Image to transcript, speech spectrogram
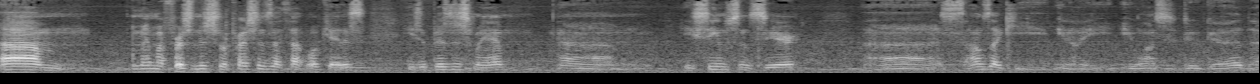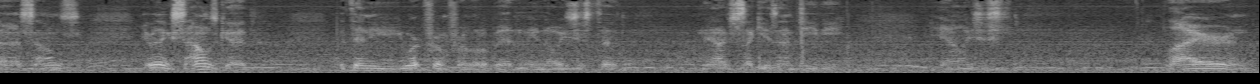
Um, I mean, my first initial impressions, I thought, okay, this he's a businessman. Um, he seems sincere. Uh, sounds like he, you know, he, he wants to do good. Uh, sounds, everything sounds good. But then you, you work for him for a little bit, and you know he's just, a, you know, just like he is on TV. You know, he's just liar, and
